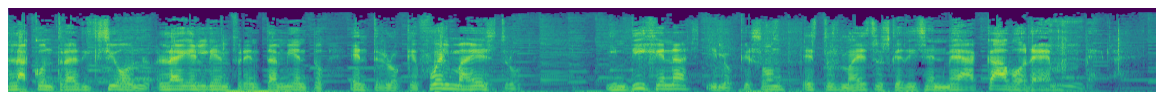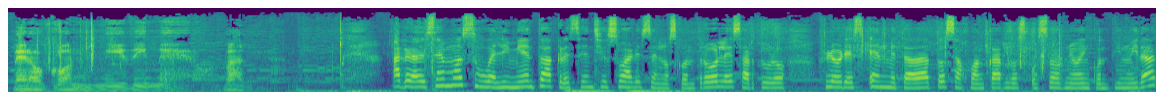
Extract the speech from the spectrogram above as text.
la contradicción, el enfrentamiento entre lo que fue el maestro indígena y lo que son estos maestros que dicen me acabo de pero con mi dinero, vale. Agradecemos su alimento a Crescencio Suárez en los controles, Arturo Flores en metadatos, a Juan Carlos Osornio en continuidad.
